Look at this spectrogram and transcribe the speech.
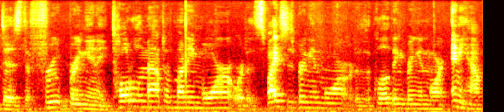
does the fruit bring in a total amount of money more, or does the spices bring in more, or does the clothing bring in more? Anyhow,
